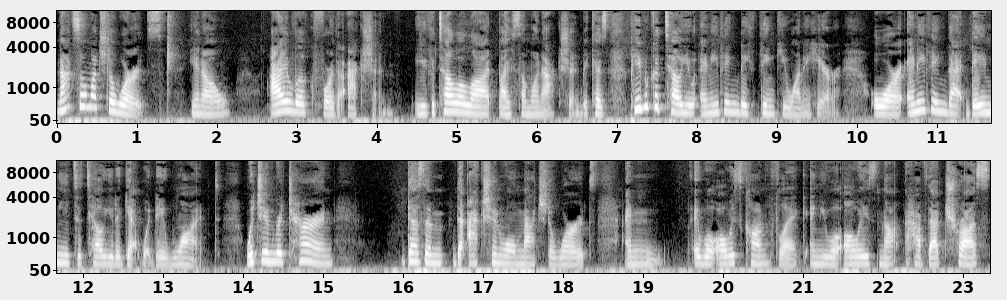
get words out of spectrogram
not so much the words, you know, I look for the action. You could tell a lot by someone action because people could tell you anything they think you want to hear or anything that they need to tell you to get what they want, which in return doesn't, the action will match the words and it will always conflict and you will always not have that trust.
